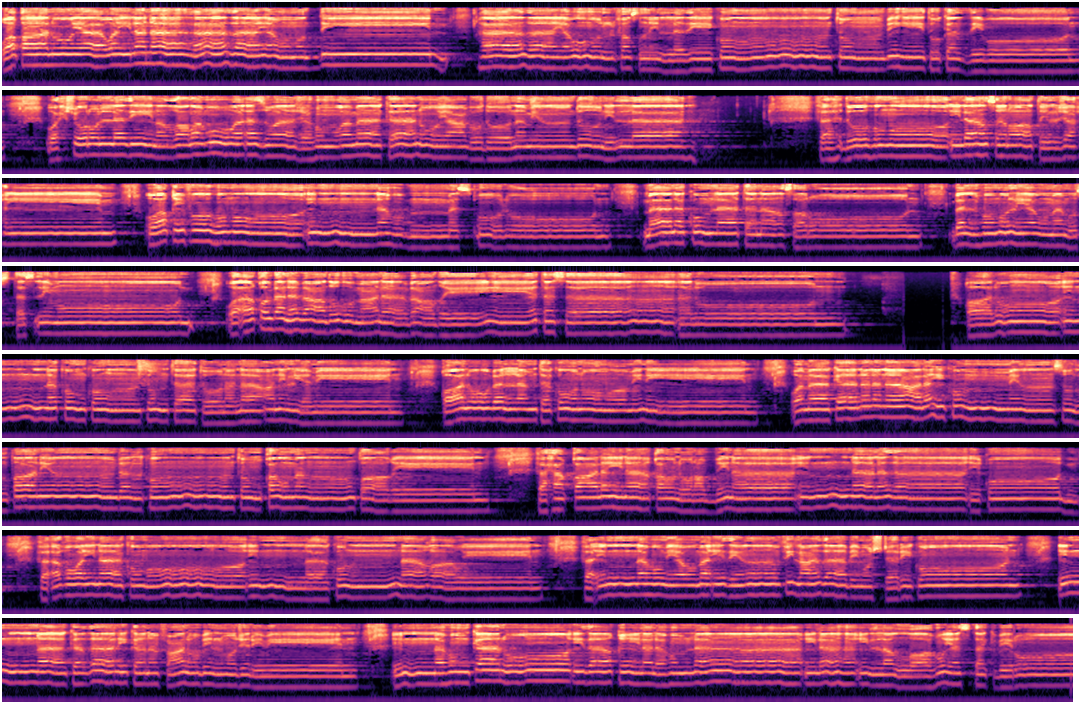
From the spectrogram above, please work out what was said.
وقالوا يا ويلنا هذا يوم الدين هذا يوم الفصل الذي كنتم به تكذبون. واحشروا الذين ظلموا وأزواجهم وما كانوا يعبدون من دون الله. فاهدوهم إلى صراط الجحيم. وقفوهم إنهم مسئولون ما لكم لا تناصرون. بل هم اليوم مستسلمون. وأقبل بعضهم على بعض يتساءلون. قالوا إنكم كنتم تاتوننا عن اليمين. قالوا بل لم تكونوا مؤمنين. وما كان لنا عليكم من سلطان بل كنتم قوما طاغين. فحق علينا قول ربنا إنا لذائقون. فاغويناكم انا كنا غاوين فانهم يومئذ في العذاب مشتركون أنا كذلك نفعل بالمجرمين انهم كانوا اذا قيل لهم لا اله الا الله يستكبرون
